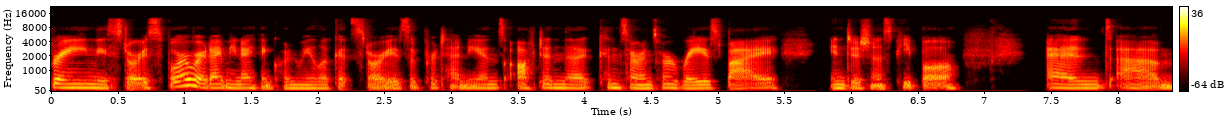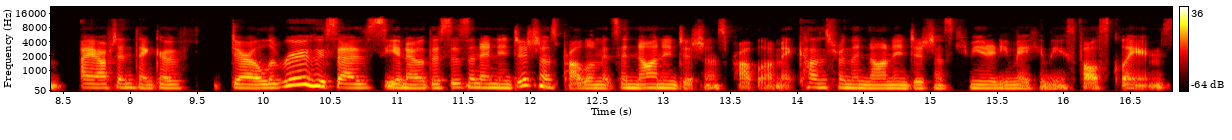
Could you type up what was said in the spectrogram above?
bringing these stories forward. I mean, I think when we look at stories of pretendians, often the concerns were raised by indigenous people. And um, I often think of Darryl Leroux, who says, you know, this isn't an Indigenous problem, it's a non Indigenous problem. It comes from the non Indigenous community making these false claims.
